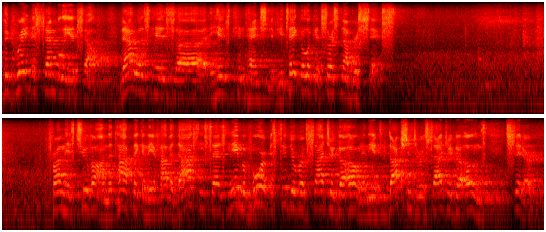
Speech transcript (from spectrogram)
the Great Assembly itself. That was his, uh, his contention. If you take a look at source number six, from his tshuva on the topic in the Yechave Da'as, he says, the "Name Mavur b'siddur Rav Sadia Gaon." In the introduction to Rav Sadia Gaon's siddur,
